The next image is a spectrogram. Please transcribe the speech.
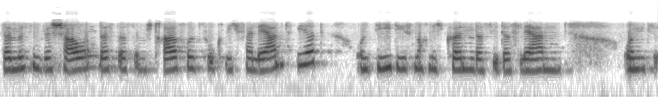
da müssen wir schauen, dass das im Strafvollzug nicht verlernt wird und die, die es noch nicht können, dass sie das lernen. Und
